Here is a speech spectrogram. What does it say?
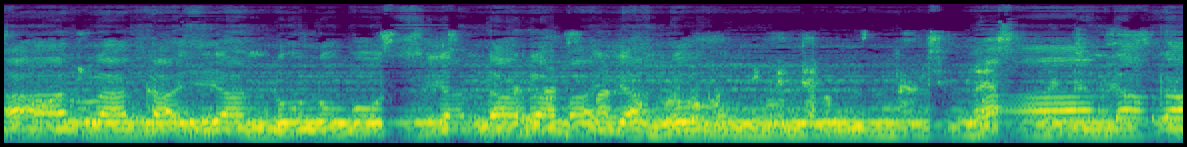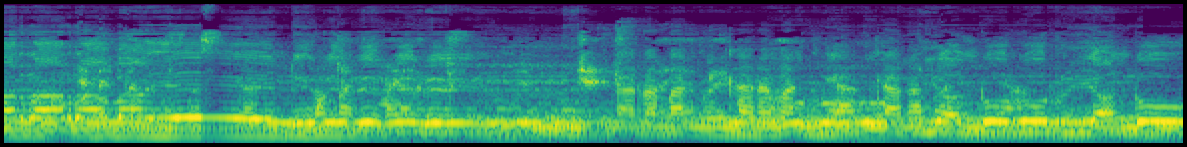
Arakayando darabayando mandarararabaye dererere Orororiando roriando.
